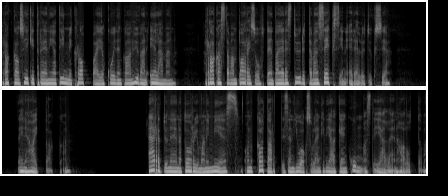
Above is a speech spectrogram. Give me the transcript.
Rakkaus, hikitreeni ja timmi kroppa ei ole kuitenkaan hyvän elämän, rakastavan parisuhteen tai edes tyydyttävän seksin edellytyksiä. Ei ne haittaakaan. Ärtyneenä torjumani mies on katarttisen juoksulenkin jälkeen kummasti jälleen haluttava.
